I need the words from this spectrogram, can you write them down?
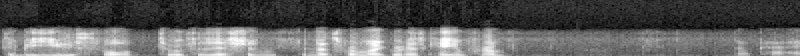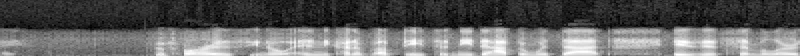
to be useful to a physician, and that's where MicroHIS came from. Okay. As far as you know, any kind of updates that need to happen with that, is it similar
